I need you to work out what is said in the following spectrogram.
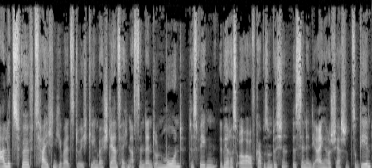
alle zwölf Zeichen jeweils durchgehen bei Sternzeichen, Aszendent und Mond. Deswegen wäre es eure Aufgabe, so ein bisschen, bisschen in die eigene Recherche zu gehen.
